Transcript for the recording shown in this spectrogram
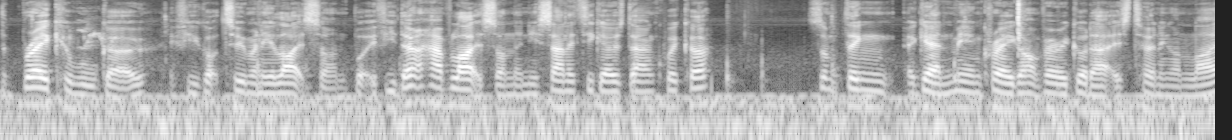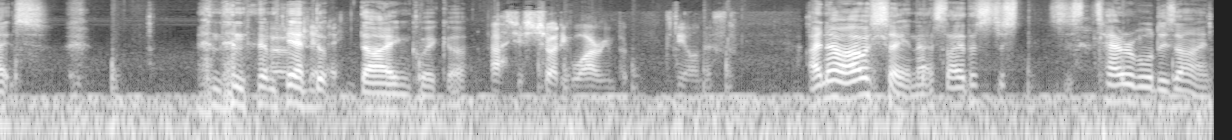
the breaker will go if you've got too many lights on. But if you don't have lights on, then your sanity goes down quicker. Something again, me and Craig aren't very good at is turning on lights, and then we end up dying quicker. That's just shoddy wiring, but to be honest. I know. I was saying that. It's like that's just it's just terrible design.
